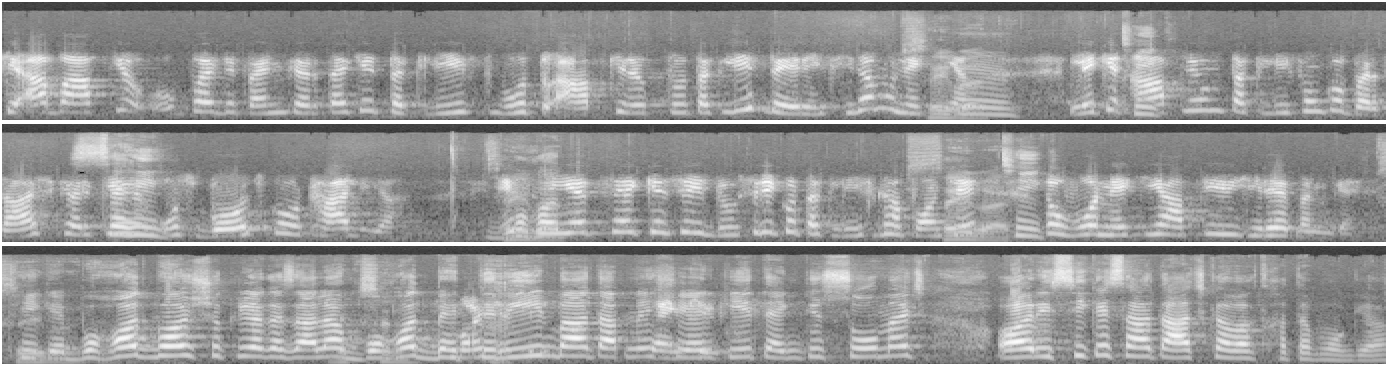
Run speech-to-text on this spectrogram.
कि अब आपके ऊपर डिपेंड करता है कि तकलीफ़ वो तो आपकी तो तकलीफ़ दे रही थी ना वो नेकियाँ। लेकिन आपने उन तकलीफों को बर्दाश्त करके उस बोझ को उठा लिया। इस नियत से किसी दूसरी को तकलीफ़ ना पहुँचे तो वो नेकियाँ आपकी हीरे बन गए। ठीक है बहुत बहुत शुक्रिया गजाला बहुत बेहतरीन बात आपने शेयर की थैंक यू सो मच और इसी के साथ आज का वक्त खत्म हो गया।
